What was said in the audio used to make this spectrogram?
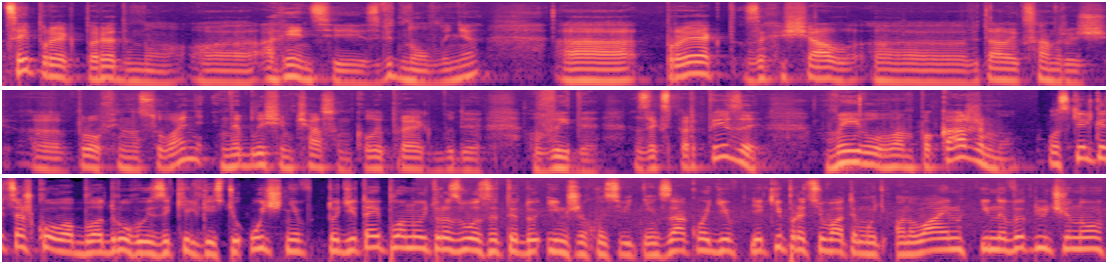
Цей проект передано е, агенції з відновлення. Е, Проект захищав е, Віталій Олександрович е, про фінансування, і найближчим часом, коли проект буде вийде з експертизи, ми його вам покажемо. Оскільки ця школа була другою за кількістю учнів, то дітей планують розвозити до інших освітніх закладів, які працюватимуть онлайн, і не виключено,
